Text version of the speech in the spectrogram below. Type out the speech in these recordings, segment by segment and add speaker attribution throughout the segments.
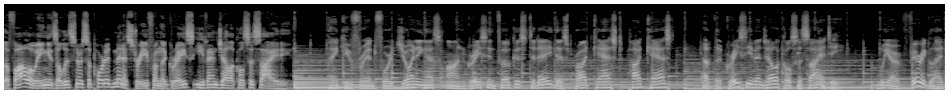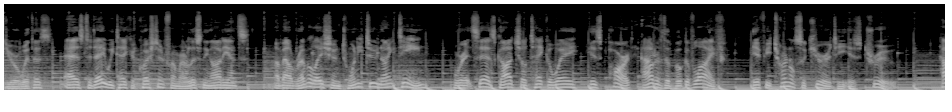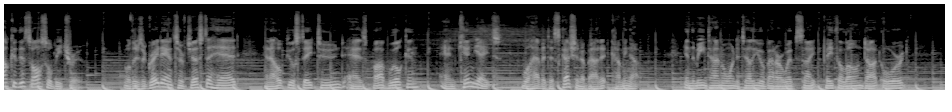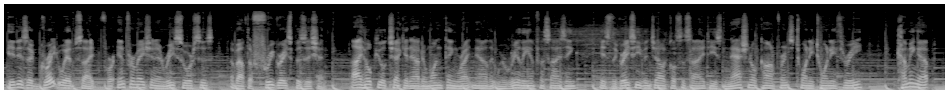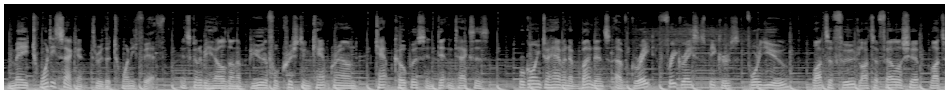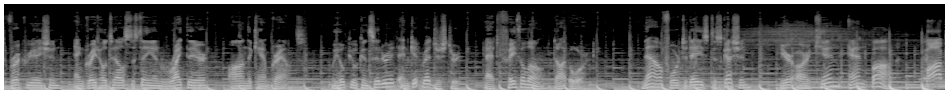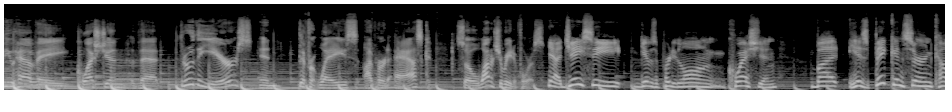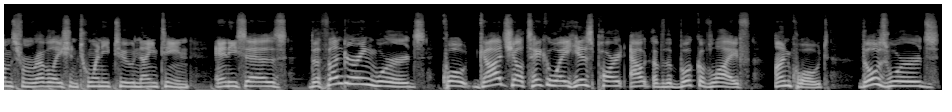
Speaker 1: The following is a listener supported ministry from the Grace Evangelical Society.
Speaker 2: Thank you, friend, for joining us on Grace in Focus today, this broadcast podcast of the Grace Evangelical Society. We are very glad you are with us as today we take a question from our listening audience about Revelation 22:19 where it says God shall take away his part out of the book of life if eternal security is true. How could this also be true? Well, there's a great answer just ahead, and I hope you'll stay tuned as Bob Wilkin and Ken Yates will have a discussion about it coming up. In the meantime, I want to tell you about our website, faithalone.org. It is a great website for information and resources about the free grace position. I hope you'll check it out. And one thing right now that we're really emphasizing is the Grace Evangelical Society's National Conference 2023 coming up May 22nd through the 25th. It's going to be held on a beautiful Christian campground, Camp Copass in Denton, Texas. We're going to have an abundance of great free grace speakers for you. Lots of food, lots of fellowship, lots of recreation, and great hotels to stay in right there on the campgrounds. We hope you'll consider it and get registered at faithalone.org. Now, for today's discussion, here are Ken and Bob.
Speaker 3: Bob, you have a question that through the years in different ways I've heard ask. So why don't you read it for us?
Speaker 4: Yeah, JC gives a pretty long question, but his big concern comes from Revelation 22 19. And he says, The thundering words, quote, God shall take away his part out of the book of life, unquote, those words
